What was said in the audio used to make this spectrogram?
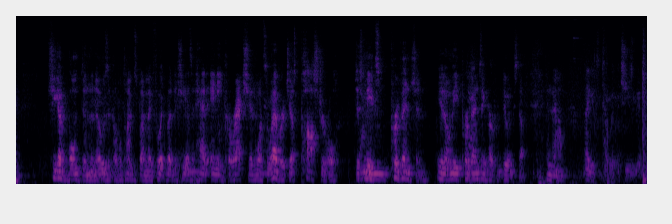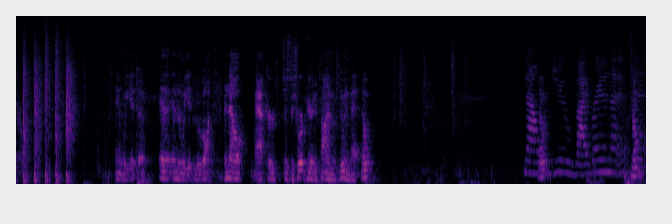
she got bumped in the nose a couple times by my foot, but she hasn't had any correction whatsoever, just postural, just me prevention, you know, me preventing her from doing stuff. And now I get to tell her that she's a good girl. And we get to, and, and then we get to move on. And now, after just a short period of time of doing that, nope, Now, Nope. would you vibrate in that instant? Nope.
